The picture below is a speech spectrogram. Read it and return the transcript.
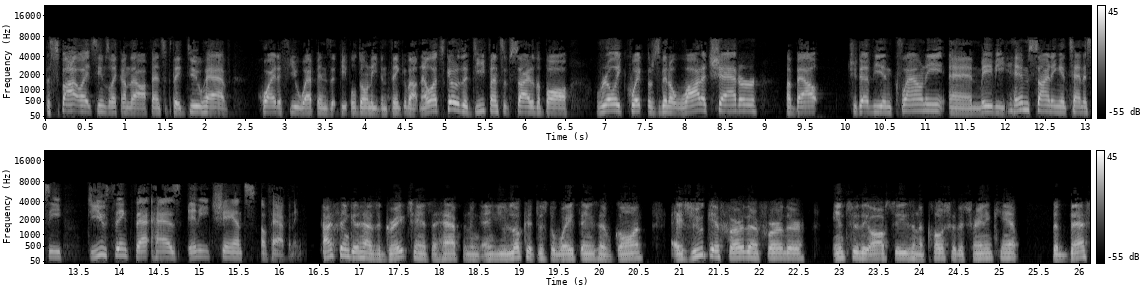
the spotlight seems like on the offense, but they do have quite a few weapons that people don't even think about. Now let's go to the defensive side of the ball really quick. There's been a lot of chatter about Jadeveon Clowney and maybe him signing in Tennessee. Do you think that has any chance of happening? I think it has a great chance of happening. And you look at just the way things have gone. As you get further and further into the off season and closer to training camp, the best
